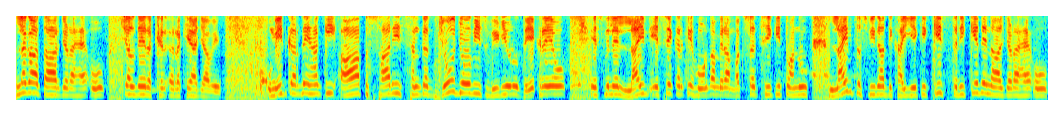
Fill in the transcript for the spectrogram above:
ਲਗਾਤਾਰ ਜਿਹੜਾ ਹੈ ਉਹ ਚਲਦੇ ਰੱਖਿਆ ਜਾਵੇ। ਉਮੀਦ ਕਰਦੇ ਹਾਂ ਕਿ ਆਪ ਸਾਰੀ ਸੰਗਤ ਜੋ ਜੋ ਵੀ ਇਸ ਵੀਡੀਓ ਨੂੰ ਦੇਖ ਰਹੇ ਹੋ ਇਸ ਵੇਲੇ ਲਾਈਵ ਇਸੇ ਕਰਕੇ ਹੋਣ ਦਾ ਮੇਰਾ ਮਕਸਦ ਸੀ ਕਿ ਤੁਹਾਨੂੰ ਲਾਈਵ ਤਸਵੀਰਾਂ ਦਿਖਾਈਏ ਕਿ ਕਿਸ ਤਰੀਕੇ ਦੇ ਨਾਲ ਜਿਹੜਾ ਹੈ ਉਹ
